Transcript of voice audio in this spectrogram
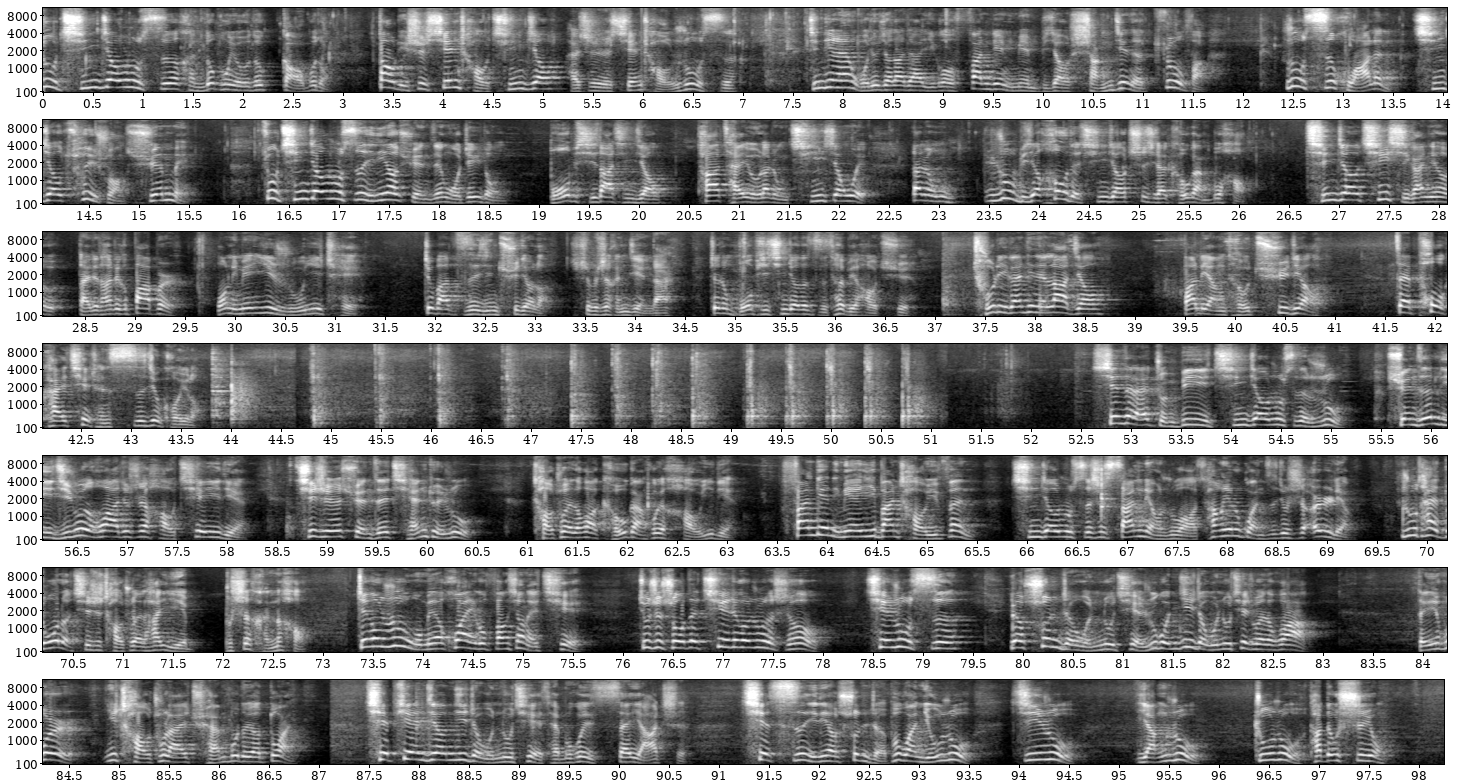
做青椒肉丝，很多朋友都搞不懂，到底是先炒青椒还是先炒肉丝？今天呢，我就教大家一个饭店里面比较常见的做法：肉丝滑嫩，青椒脆爽鲜美。做青椒肉丝一定要选择我这种薄皮大青椒，它才有那种清香味。那种肉比较厚的青椒吃起来口感不好。青椒清洗干净后，逮着它这个把背儿，往里面一揉一扯，就把籽已经去掉了，是不是很简单？这种薄皮青椒的籽特别好去。处理干净的辣椒，把两头去掉，再破开切成丝就可以了。现在来准备青椒肉丝的肉。选择里脊肉的话，就是好切一点。其实选择前腿肉，炒出来的话口感会好一点。饭店里面一般炒一份青椒肉丝是三两肉啊，苍蝇馆子就是二两。肉太多了，其实炒出来它也不是很好。这个肉我们要换一个方向来切，就是说在切这个肉的时候，切肉丝要顺着纹路切。如果逆着纹路切出来的话，等一会儿。一炒出来，全部都要断。切片就要逆着纹路切，才不会塞牙齿。切丝一定要顺着，不管牛肉、鸡肉、羊肉、猪肉，它都适用。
